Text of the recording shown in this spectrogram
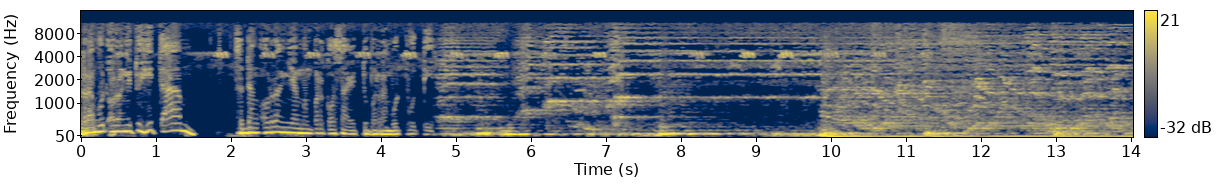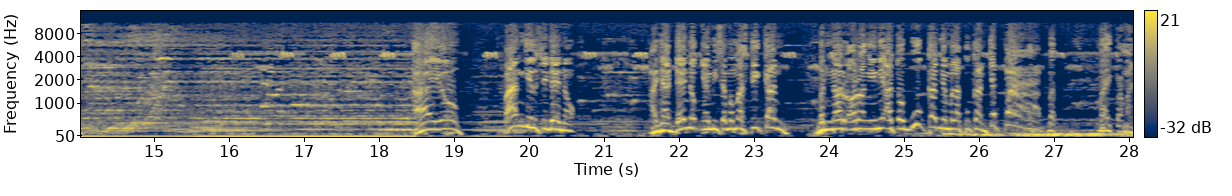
Rambut orang itu hitam, sedang orang yang memperkosa itu berambut putih. Ayo, panggil si Denok. Hanya Denok yang bisa memastikan benar orang ini atau bukan yang melakukan. Cepat! Ba baik, Paman.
